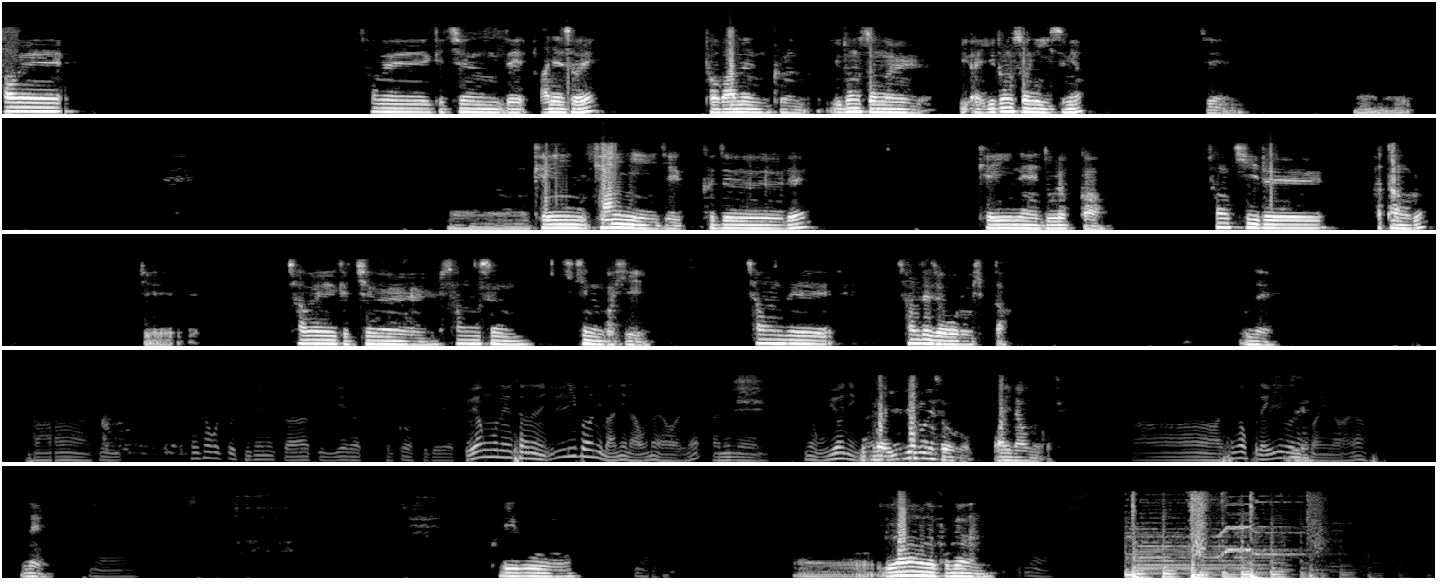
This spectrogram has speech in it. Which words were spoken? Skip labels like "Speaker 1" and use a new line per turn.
사회, 사회 계층 내 안에서의 더 많은 그런 유동성을, 아니, 유동성이 있으며, 이제, 어, 어, 개인, 개인이 이제 그들의 개인의 노력과 성취를 바탕으로 이제 사회 계층을 상승시키는 것이 상대, 상대적으로 쉽다. 네.
아, 또 이- 해석을 또 들으니까 또 이해가 될 것 같기도 해요. 조약문에서는 1, 2번이 많이 나오나요, 원래? 아니면 그냥 우연인가요?
뭔가 1, 2번에서 많이 나오는 것 같아요.
아, 생각보다 1, 2번에서
네.
많이 나와요?
네.
네.
그리고,
네.
어, 요양문을 보면,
